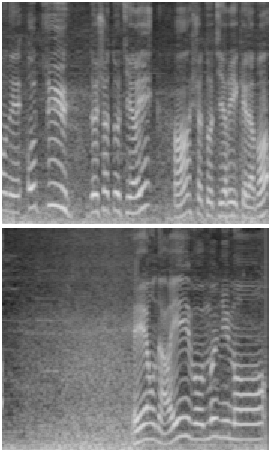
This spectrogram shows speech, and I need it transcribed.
On est au-dessus de Château-Thierry, hein, Château-Thierry qui est là-bas. Et on arrive au monument.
